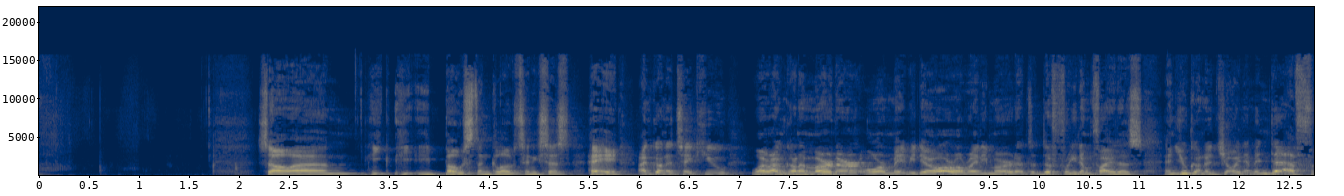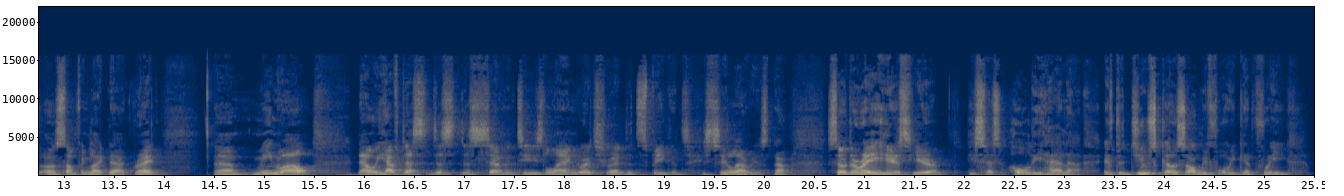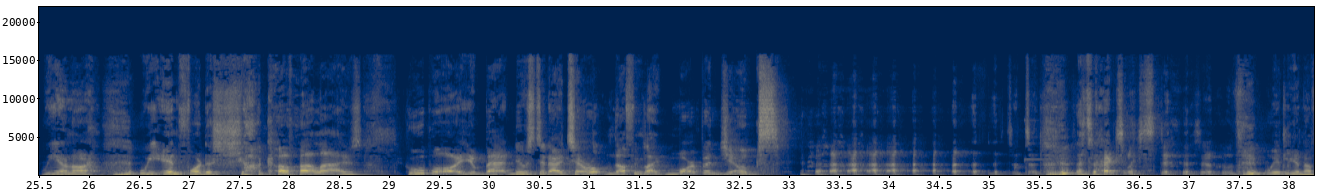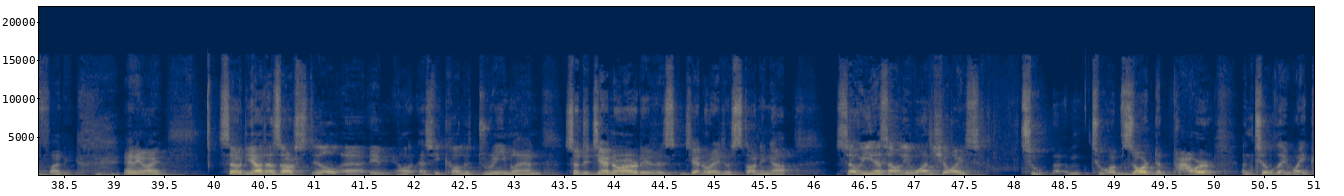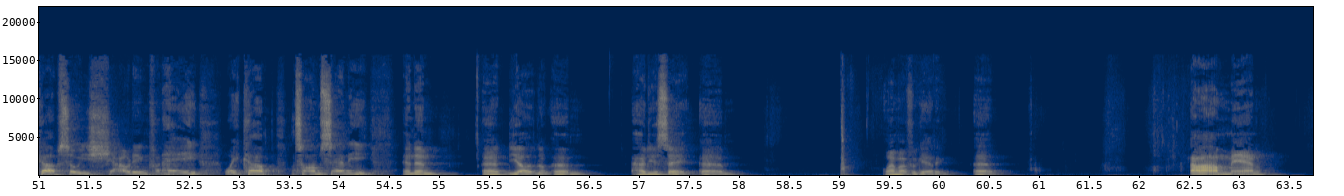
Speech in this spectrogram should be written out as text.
so um, he, he, he boasts and gloats and he says, Hey, I'm going to take you where I'm going to murder, or maybe they are already murdered, the freedom fighters, and you're going to join them in death, or something like that, right? Um, meanwhile, now we have this this this 70s language, right? That speak it's, it's hilarious. Now, so the Ray here's here. He says, "Holy Hannah! If the juice goes on before we get free, we are not we in for the shock of our lives." Who boy, you bad news tonight, Terrill. Nothing like morbid jokes. That's actually weirdly enough funny. Anyway, so the others are still uh, in, as he call it, dreamland. So the generator is generator is starting up. So he has only one choice to um, to absorb the power until they wake up. So he's shouting, "For hey, wake up, Tom Sandy!" And then uh, the other, um, how do you say? Um, why am I forgetting? Uh, ah man,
